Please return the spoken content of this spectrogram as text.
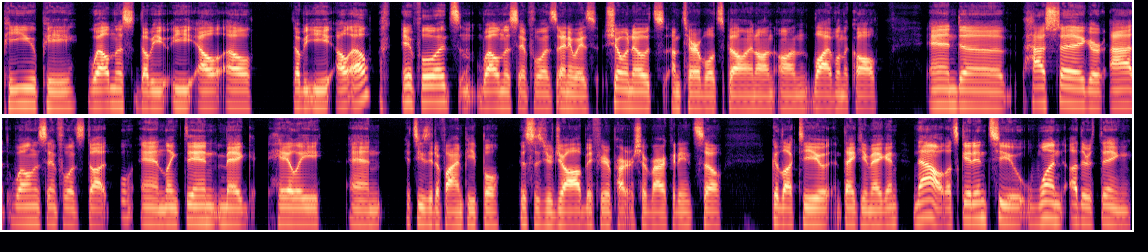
P-U-P, wellness, W-E-L-L, W-E-L-L, influence, wellness influence. Anyways, show notes. I'm terrible at spelling on, on live on the call and uh, hashtag or at wellnessinfluence and LinkedIn, Meg Hailey, and it's easy to find people. This is your job if you're partnership marketing. So good luck to you and thank you, Megan. Now let's get into one other thing,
